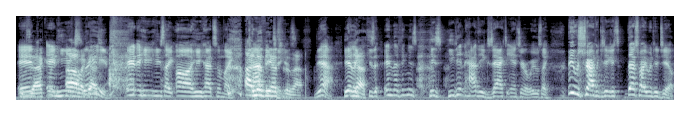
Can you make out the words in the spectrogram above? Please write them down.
And, Exactly. and he Oh gosh. and he, he's like, uh, he had some like. I know the answer to that. Yeah, yeah. Like, Yes. he's and the thing is, his he didn't have the exact answer. He was like it was traffic tickets. That's why he went to jail.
